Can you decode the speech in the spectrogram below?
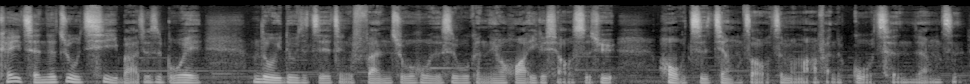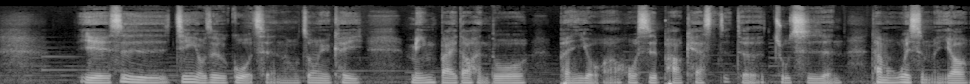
可以沉得住气吧，就是不会录一录就直接整个翻桌，或者是我可能要花一个小时去后置降噪这么麻烦的过程，这样子。也是经由这个过程，我终于可以明白到很多朋友啊，或是 podcast 的主持人，他们为什么要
